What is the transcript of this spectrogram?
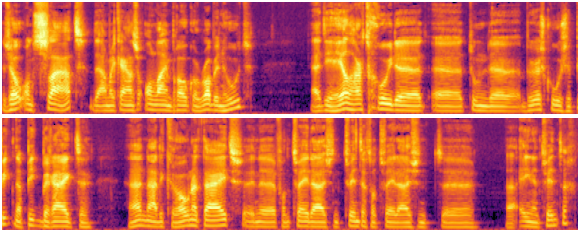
Zo ontslaat de Amerikaanse online broker Robinhood, die heel hard groeide uh, toen de beurskoersen piek naar piek bereikten na die coronatijd van 2020 tot 2021.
